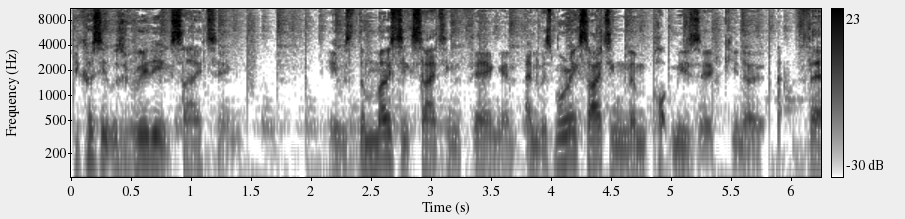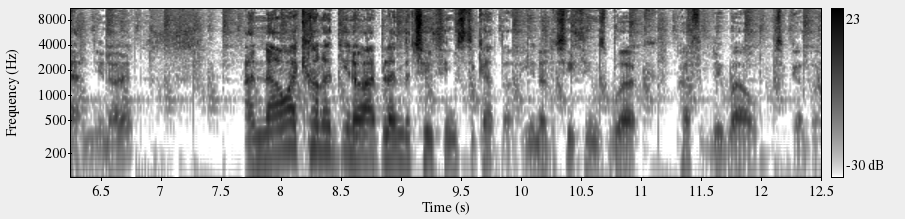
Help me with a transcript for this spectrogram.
because it was really exciting. It was the most exciting thing, and, and it was more exciting than pop music, you know, then, you know. And now I kind of, you know, I blend the two things together. You know, the two things work perfectly well together.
